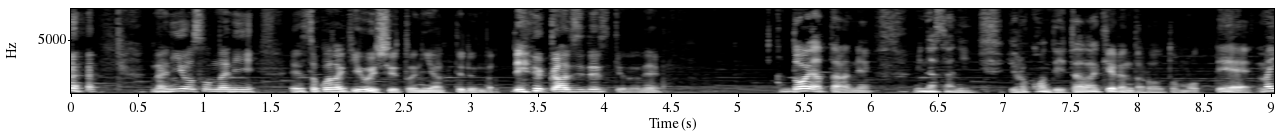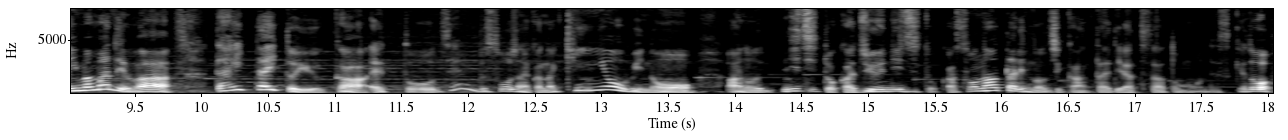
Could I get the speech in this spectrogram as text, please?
何をそんなに、えーそこだけ用意周到にやってるんだっていう感じですけどね。どうやったらね、皆さんに喜んでいただけるんだろうと思って、まあ今までは、大体というか、えっと、全部そうじゃないかな、金曜日の、あの、2時とか12時とか、そのあたりの時間帯でやってたと思うんですけど、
